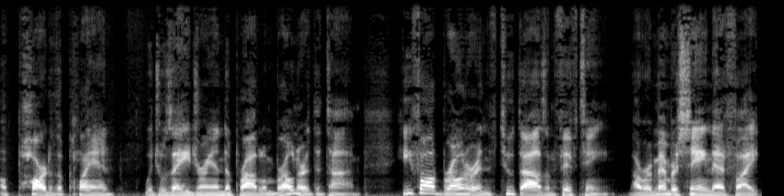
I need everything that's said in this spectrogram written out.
a part of the plan, which was Adrian the Problem Broner at the time. He fought Broner in 2015. I remember seeing that fight,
